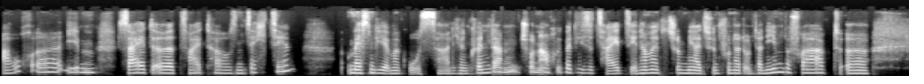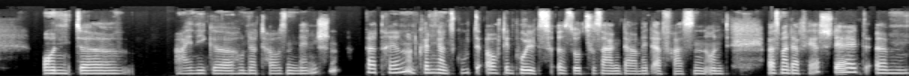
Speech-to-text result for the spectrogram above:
auch äh, eben seit 2016 messen wir immer großzahlig und können dann schon auch über diese Zeit sehen. Haben wir jetzt schon mehr als 500 Unternehmen befragt und einige hunderttausend Menschen da drin und können ganz gut auch den Puls äh, sozusagen damit erfassen. Und was man da feststellt, ähm,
